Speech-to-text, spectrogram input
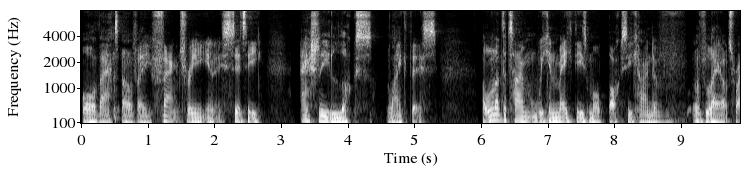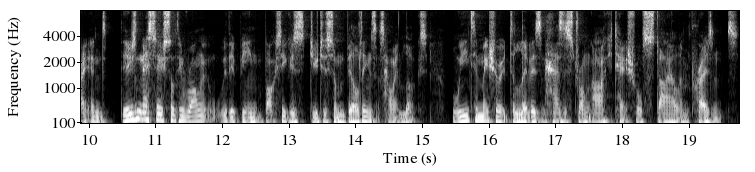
or that of a factory in a city, actually looks like this. A lot of the time, we can make these more boxy kind of of layouts, right? And there isn't necessarily something wrong with it being boxy because due to some buildings, that's how it looks. We need to make sure it delivers and has a strong architectural style and presence.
